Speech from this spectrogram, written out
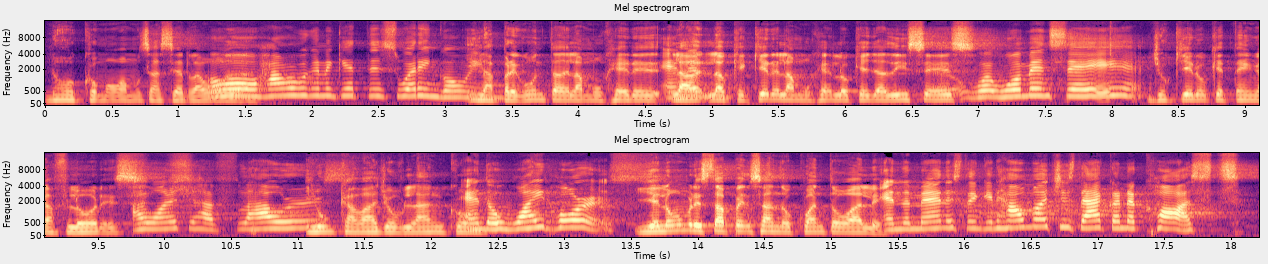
No, ¿cómo vamos a hacer la Oh, boda? how are we to get this wedding Y going? la pregunta de la mujer, es, And la- then- lo que quiere la mujer, lo que ella dice es, What women say, yo quiero que tenga flores I want it to have flowers y un caballo blanco. and a white horse. Y el hombre está pensando cuánto vale. And the man is thinking, how much is that to cost?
